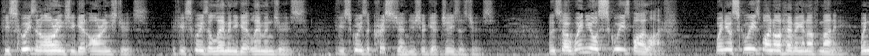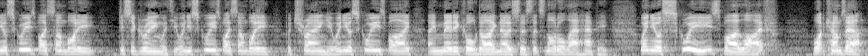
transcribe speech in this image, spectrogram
If you squeeze an orange, you get orange juice. If you squeeze a lemon, you get lemon juice. If you squeeze a Christian, you should get Jesus juice. And so when you're squeezed by life, when you're squeezed by not having enough money, when you're squeezed by somebody disagreeing with you, when you're squeezed by somebody betraying you, when you're squeezed by a medical diagnosis that's not all that happy, when you're squeezed by life, what comes out?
